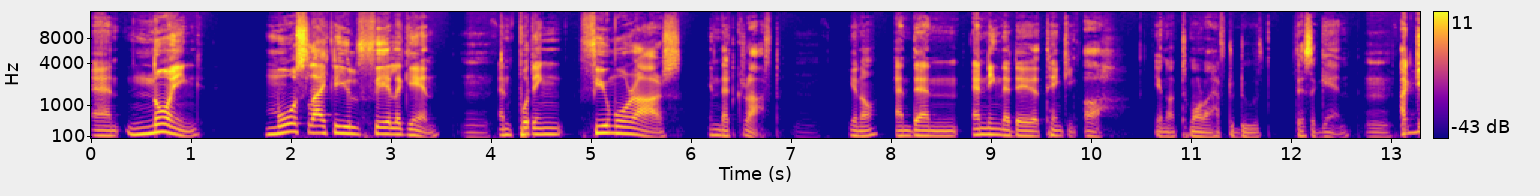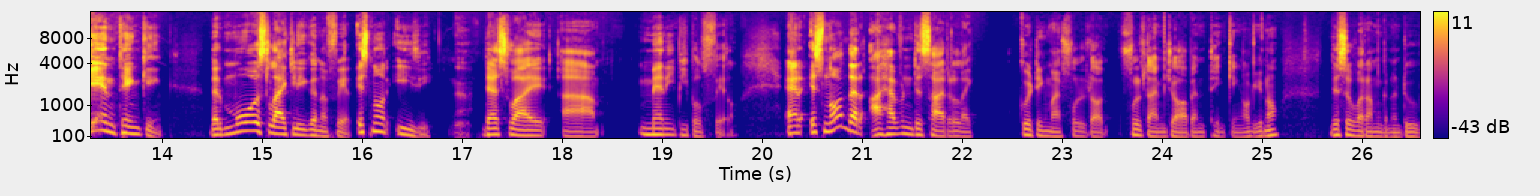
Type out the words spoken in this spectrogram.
and knowing most likely you'll fail again Mm. and putting few more hours in that craft Mm. you know and then ending the day thinking oh you know tomorrow i have to do this again Mm. again thinking that most likely gonna fail. It's not easy. No. that's why um, many people fail. And it's not that i haven't decided like quitting my full do- full-time job and thinking oh you know this is what i'm gonna do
